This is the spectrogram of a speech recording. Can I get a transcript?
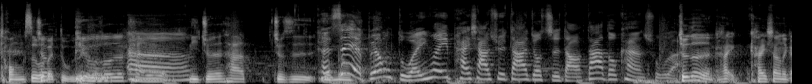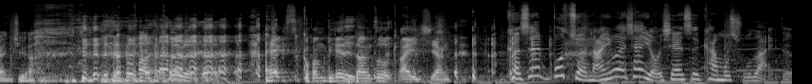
同事会不会赌譬如说，就看你觉得他就是有有可是也不用赌哎、因为一拍下去大家就知道，大家都看得出来。就那种开开箱的感觉啊，把客人的 X 光片当做开箱，可是不准啊，因为现在有些是看不出来的。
